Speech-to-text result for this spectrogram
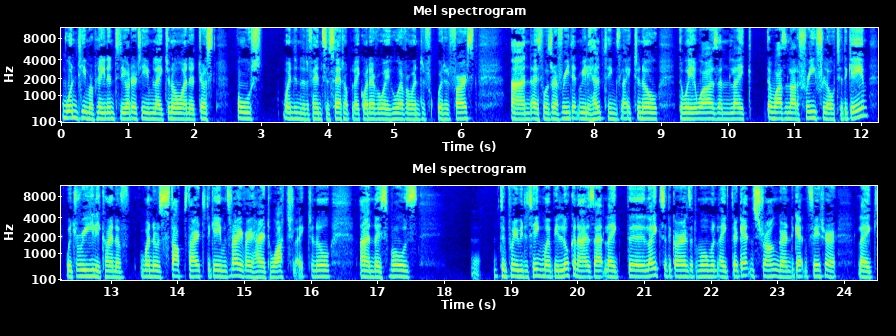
one team were playing into the other team, like you know, and it just both went in the defensive setup, like whatever way whoever went with it first. And I suppose the referee didn't really help things, like you know the way it was, and like there wasn't a lot of free flow to the game, which really kind of when there was a stop start to the game, it's very very hard to watch, like you know. And I suppose the maybe the thing might be looking at is that like the likes of the girls at the moment, like they're getting stronger and they're getting fitter. Like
